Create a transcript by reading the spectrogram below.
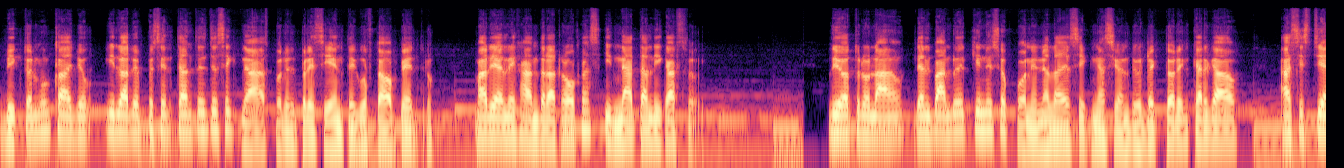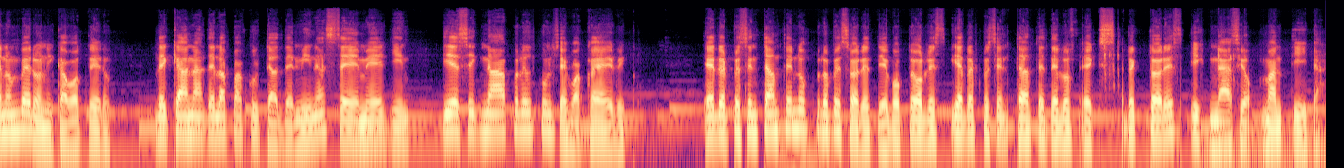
Víctor Moncayo, y las representantes designadas por el presidente Gustavo Petro, María Alejandra Rojas y Natalie Garzón. De otro lado, del bando de quienes se oponen a la designación de un rector encargado, asistieron Verónica Botero, decana de la Facultad de Minas de Medellín y designada por el Consejo Académico, el representante de los profesores Diego Torres y el representante de los ex rectores Ignacio Mantilla.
